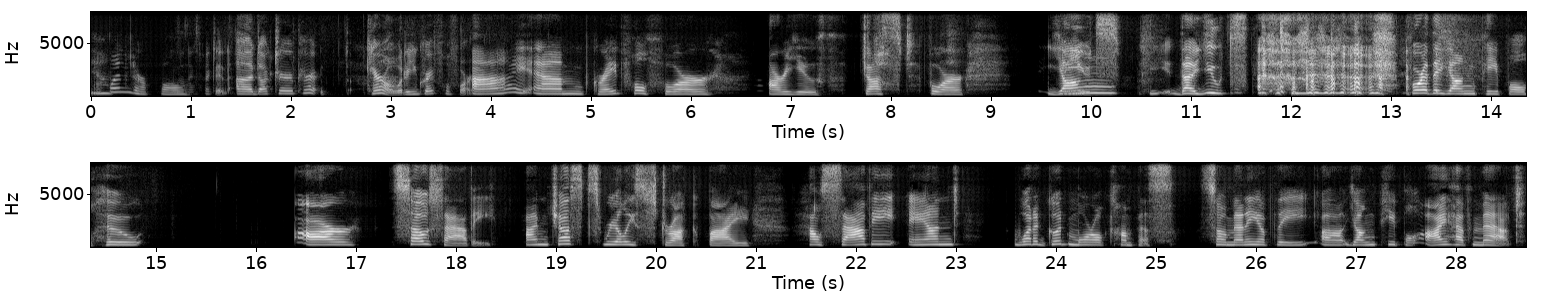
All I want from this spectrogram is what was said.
yeah, wonderful. Unexpected. Uh, Dr. Par- Carol, what are you grateful for? I am grateful for our youth, just for young the youths, the youths. for the young people who are so savvy. I'm just really struck by how savvy and what a good moral compass so many of the uh, young people I have met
